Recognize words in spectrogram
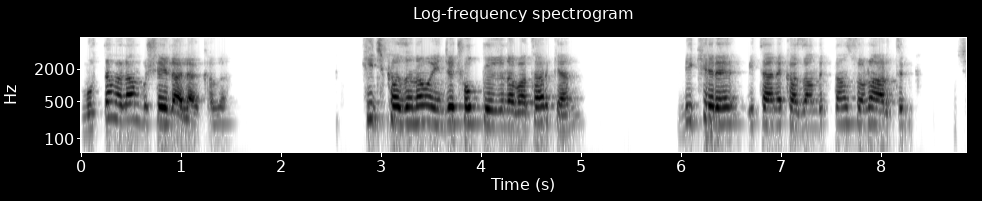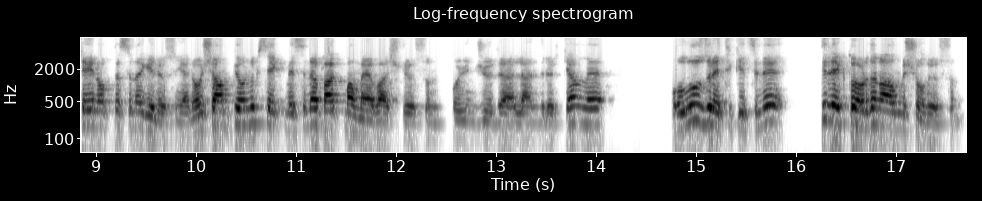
Muhtemelen bu şeyle alakalı. Hiç kazanamayınca çok gözüne batarken bir kere bir tane kazandıktan sonra artık şey noktasına geliyorsun. Yani o şampiyonluk sekmesine bakmamaya başlıyorsun oyuncuyu değerlendirirken ve o loser etiketini direkt oradan almış oluyorsun.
